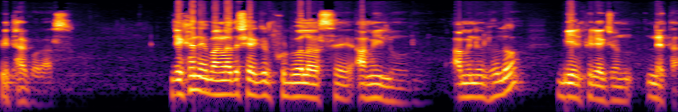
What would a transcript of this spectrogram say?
পিথাগোরাস। যেখানে বাংলাদেশে একজন ফুটবলার আছে আমিনুল। আমিনুল হলো বিএনপির একজন নেতা।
